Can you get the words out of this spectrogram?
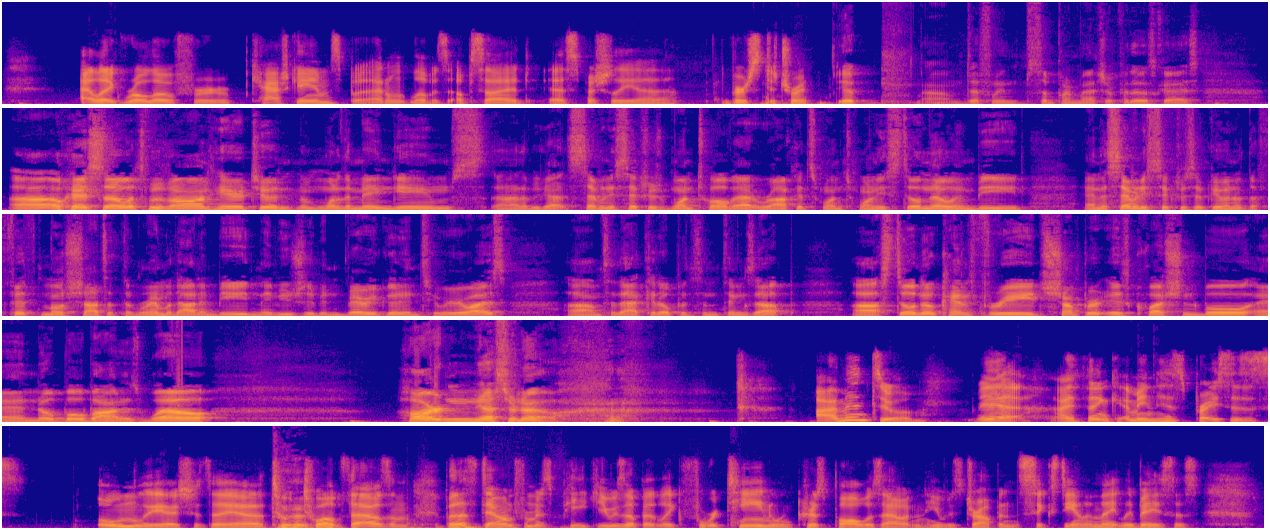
I like Rolo for cash games, but I don't love his upside, especially uh, versus Detroit. Yep, um, definitely subpar matchup for those guys. Uh, okay, so let's move on here to one of the main games uh, that we got 76ers 112 at Rockets 120. Still no Embiid. And the 76ers have given up the fifth most shots at the rim without Embiid, and they've usually been very good interior wise. Um, so that could open some things up. Uh, still no Kenneth Faried. Shumpert is questionable, and no Boban as well. Harden, yes or no? I'm into him. Yeah, I think. I mean, his price is only, I should say, uh, twelve thousand, but that's down from his peak. He was up at like fourteen when Chris Paul was out, and he was dropping sixty on a nightly basis.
